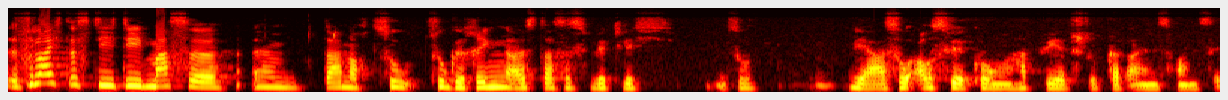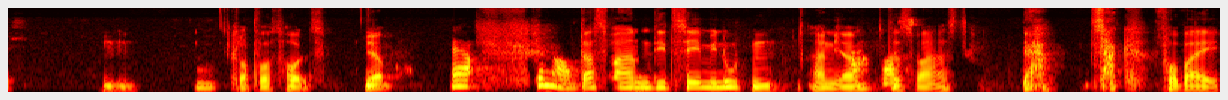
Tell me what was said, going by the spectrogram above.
vielleicht ist die, die Masse ähm, da noch zu, zu gering, als dass es wirklich so, ja, so Auswirkungen hat wie jetzt Stuttgart 21. Mhm. Klopf aufs Holz. Ja, ja, genau. Das waren die zehn Minuten, Anja. Ach, das war's. Ja, zack, vorbei.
